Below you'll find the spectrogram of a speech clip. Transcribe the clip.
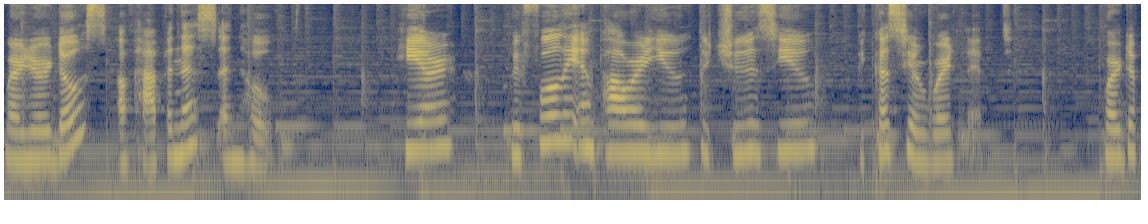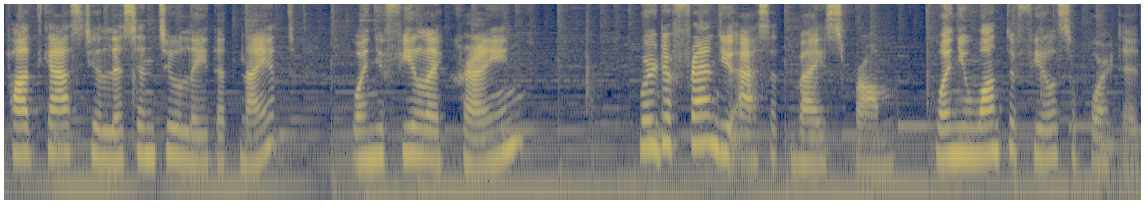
We're your dose of happiness and hope. Here, we fully empower you to choose you because you're worth it. We're the podcast you listen to late at night when you feel like crying. We're the friend you ask advice from when you want to feel supported.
